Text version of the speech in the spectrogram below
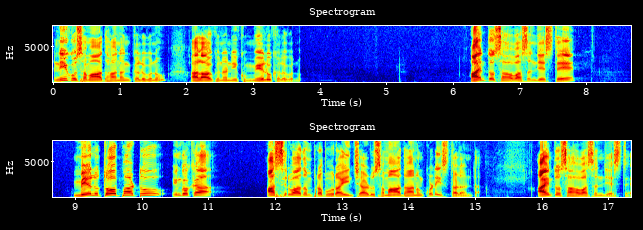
నీకు సమాధానం కలుగును. అలాగున నీకు మేలు కలుగును. ఆయనతో సహవాసం చేస్తే మేలుతో పాటు ఇంకొక ఆశీర్వాదం ప్రభు రాయించాడు సమాధానం కూడా ఇస్తాడంట. ఆయనతో సహవాసం చేస్తే.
